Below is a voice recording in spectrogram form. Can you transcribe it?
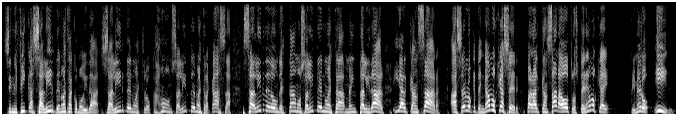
significa salir de nuestra comodidad, salir de nuestro cajón, salir de nuestra casa, salir de donde estamos, salir de nuestra mentalidad y alcanzar, hacer lo que tengamos que hacer para alcanzar a otros. Tenemos que primero ir,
